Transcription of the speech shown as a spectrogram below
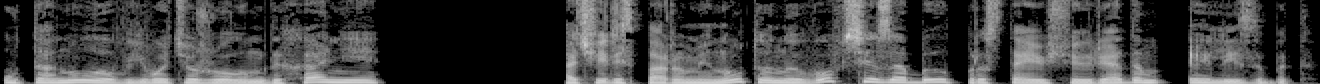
утонуло в его тяжелом дыхании, а через пару минут он и вовсе забыл про стоящую рядом Элизабет.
